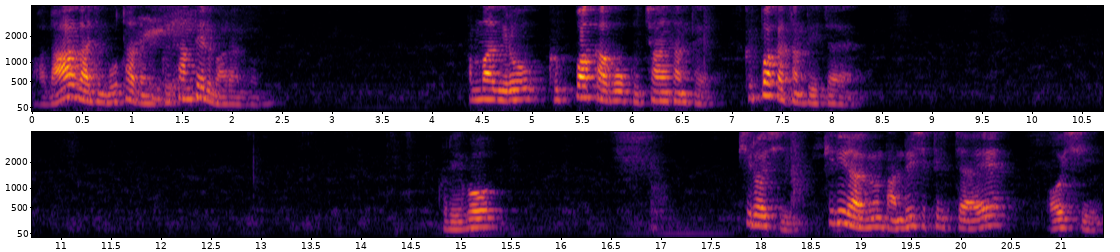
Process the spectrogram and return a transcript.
아, 나아가지 못하다는 그 상태를 말하는 겁니다. 한마디로 급박하고 구차한 상태. 급박한 상태 있잖아요. 그리고 필어시 필이라면 반드시 필자의 어시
